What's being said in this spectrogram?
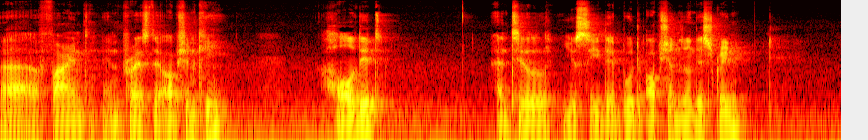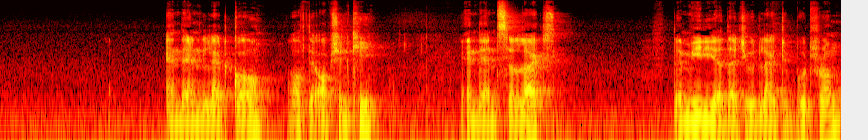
uh, find and press the option key hold it until you see the boot options on the screen and then let go of the option key and then select the media that you would like to boot from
